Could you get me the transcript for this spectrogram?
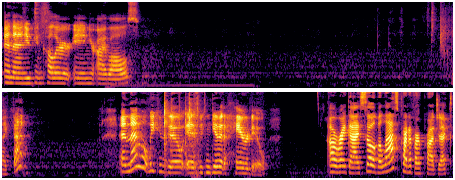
And then you can color in your eyeballs. Like that. And then what we can do is we can give it a hairdo. All right, guys, so the last part of our project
